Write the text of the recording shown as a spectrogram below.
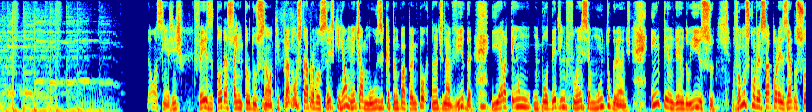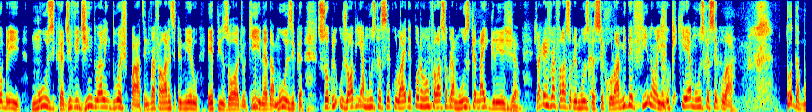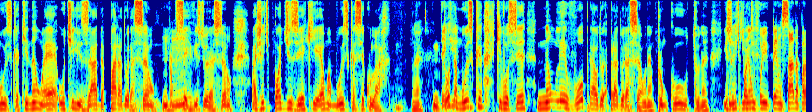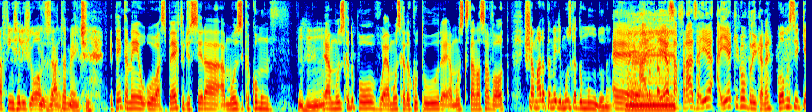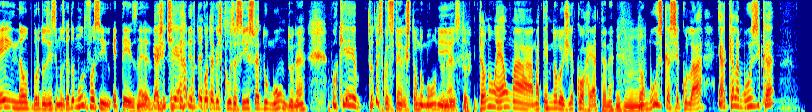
Assim, a gente fez toda essa introdução aqui para mostrar para vocês que realmente a música tem um papel importante na vida e ela tem um, um poder de influência muito grande. Entendendo isso, vamos conversar, por exemplo, sobre música, dividindo ela em duas partes. A gente vai falar nesse primeiro episódio aqui, né, da música, sobre o jovem e a música secular e depois nós vamos falar sobre a música na igreja. Já que a gente vai falar sobre música secular, me definam aí o que, que é música secular. Toda música que não é utilizada para adoração, para Uhum. um serviço de oração, a gente pode dizer que é uma música secular. Né? Entendi. Toda música que você não levou para adoração, né? para um culto. Né? Isso que, a gente que pode não foi pensada para fins religiosos. né, Exatamente. E tem também o, o aspecto de ser a, a música comum. Uhum. É a música do povo, é a música da cultura, é a música que está à nossa volta. Chamada também de música do mundo, né? É, aí essa frase aí é, aí é que complica, né? Como se quem não produzisse música do mundo fosse ETs, né? E a gente erra muito toda vez que usa assim, isso é do mundo, né? Porque todas as coisas estão no mundo, né? Isto. Então não é uma, uma terminologia correta, né? Uhum. Então a música secular é aquela música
